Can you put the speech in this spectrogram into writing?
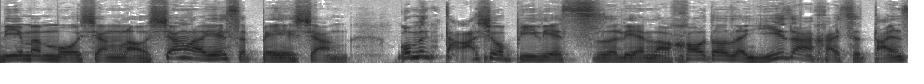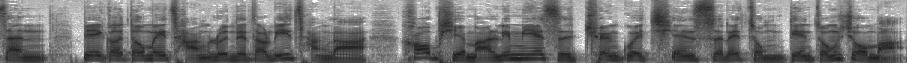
你们莫想了，想了也是白想。我们大学毕业十年了，好多人依然还是单身，别个都没唱，轮得到你唱啦？好撇嘛！你们也是全国前十的重点中学嘛，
